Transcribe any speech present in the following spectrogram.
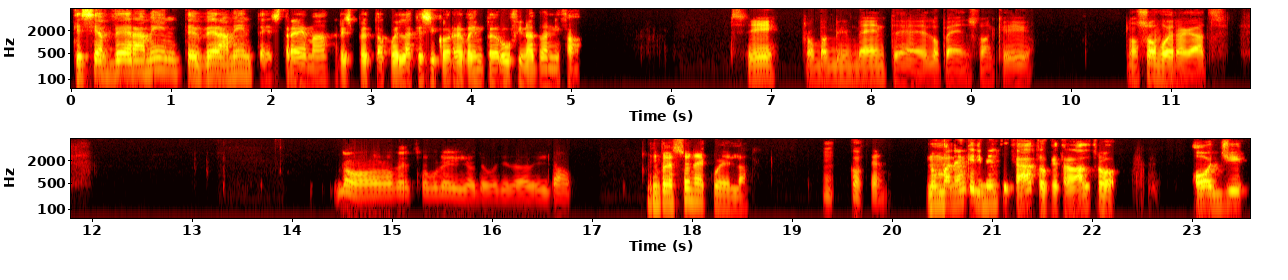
che sia veramente, veramente estrema rispetto a quella che si correva in Perù fino a due anni fa. Sì, probabilmente lo penso anche io. Non so voi ragazzi. No, lo penso pure io, devo dire la verità. L'impressione è quella. Mm, confermo. Non va neanche dimenticato che tra l'altro oggi,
